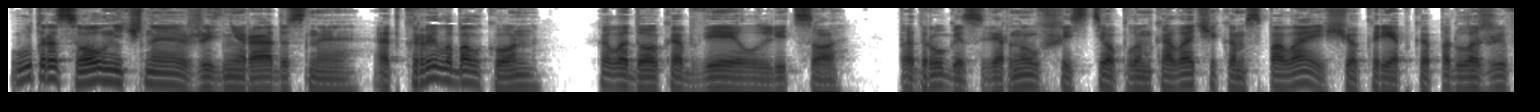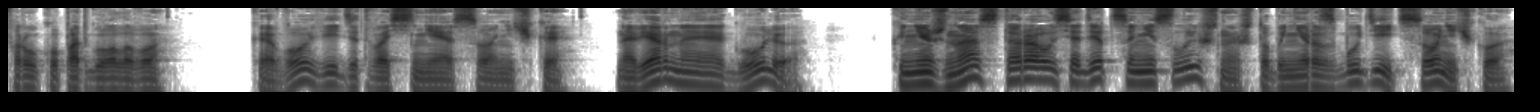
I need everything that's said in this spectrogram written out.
Утро солнечное, жизнерадостное, открыло балкон, холодок обвеял лицо. Подруга, свернувшись теплым калачиком, спала еще крепко, подложив руку под голову. Кого видит во сне Сонечка? Наверное, Гулю. Княжна старалась одеться неслышно, чтобы не разбудить Сонечку.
